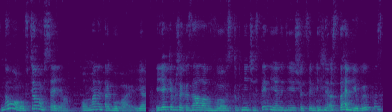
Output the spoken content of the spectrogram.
ну, в цьому вся я. У мене так буває. Я, і як я вже казала в вступній частині, я надію, що це мій не останній випуск.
